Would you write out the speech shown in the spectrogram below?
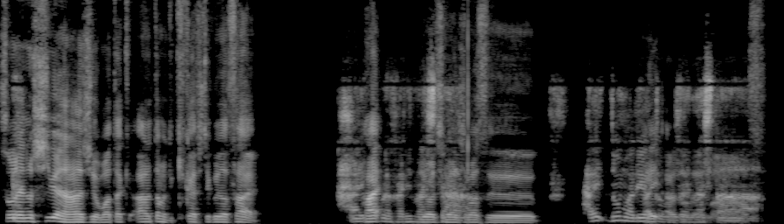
その辺のシビアな話をまた改めて聞かせてください。はい、わ、はい、かりました。よろしくお願いします。はい、どうもありがとうございました。はい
